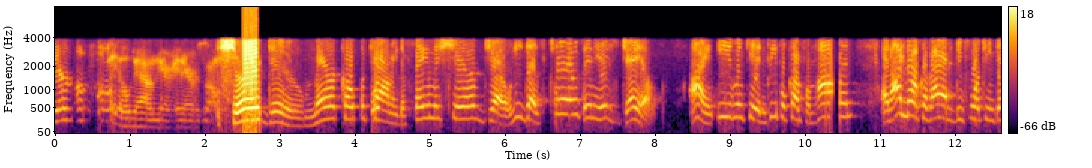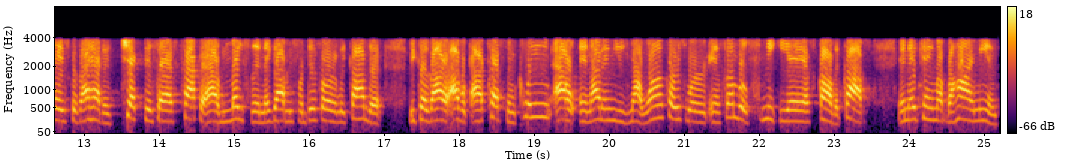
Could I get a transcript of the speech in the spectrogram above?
Sheriff Arpaio down there in Arizona. Sure do. Maricopa County, the famous Sheriff Joe. He does tours in his jail. I ain't even kidding. People come from Holland, and I know because I had to do 14 days because I had to check this ass cracker out in Mesa, and they got me for disorderly conduct because I I, I cussed him clean out, and I didn't use not one curse word, and some little sneaky ass called the cops, and they came up behind me and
